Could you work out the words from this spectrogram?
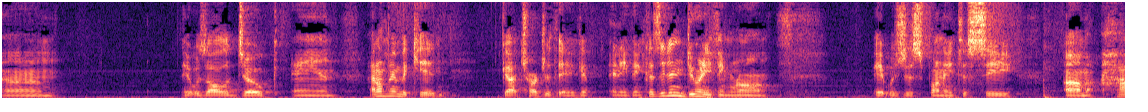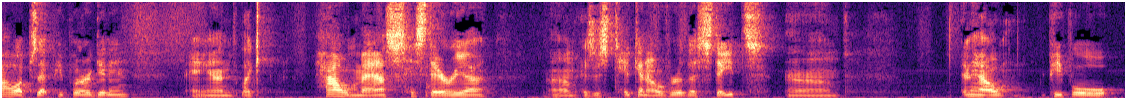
um, it was all a joke, and I don't think the kid got charged with anything because he didn't do anything wrong. It was just funny to see um, how upset people are getting and like how mass hysteria um, is just taking over the states um, and how people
